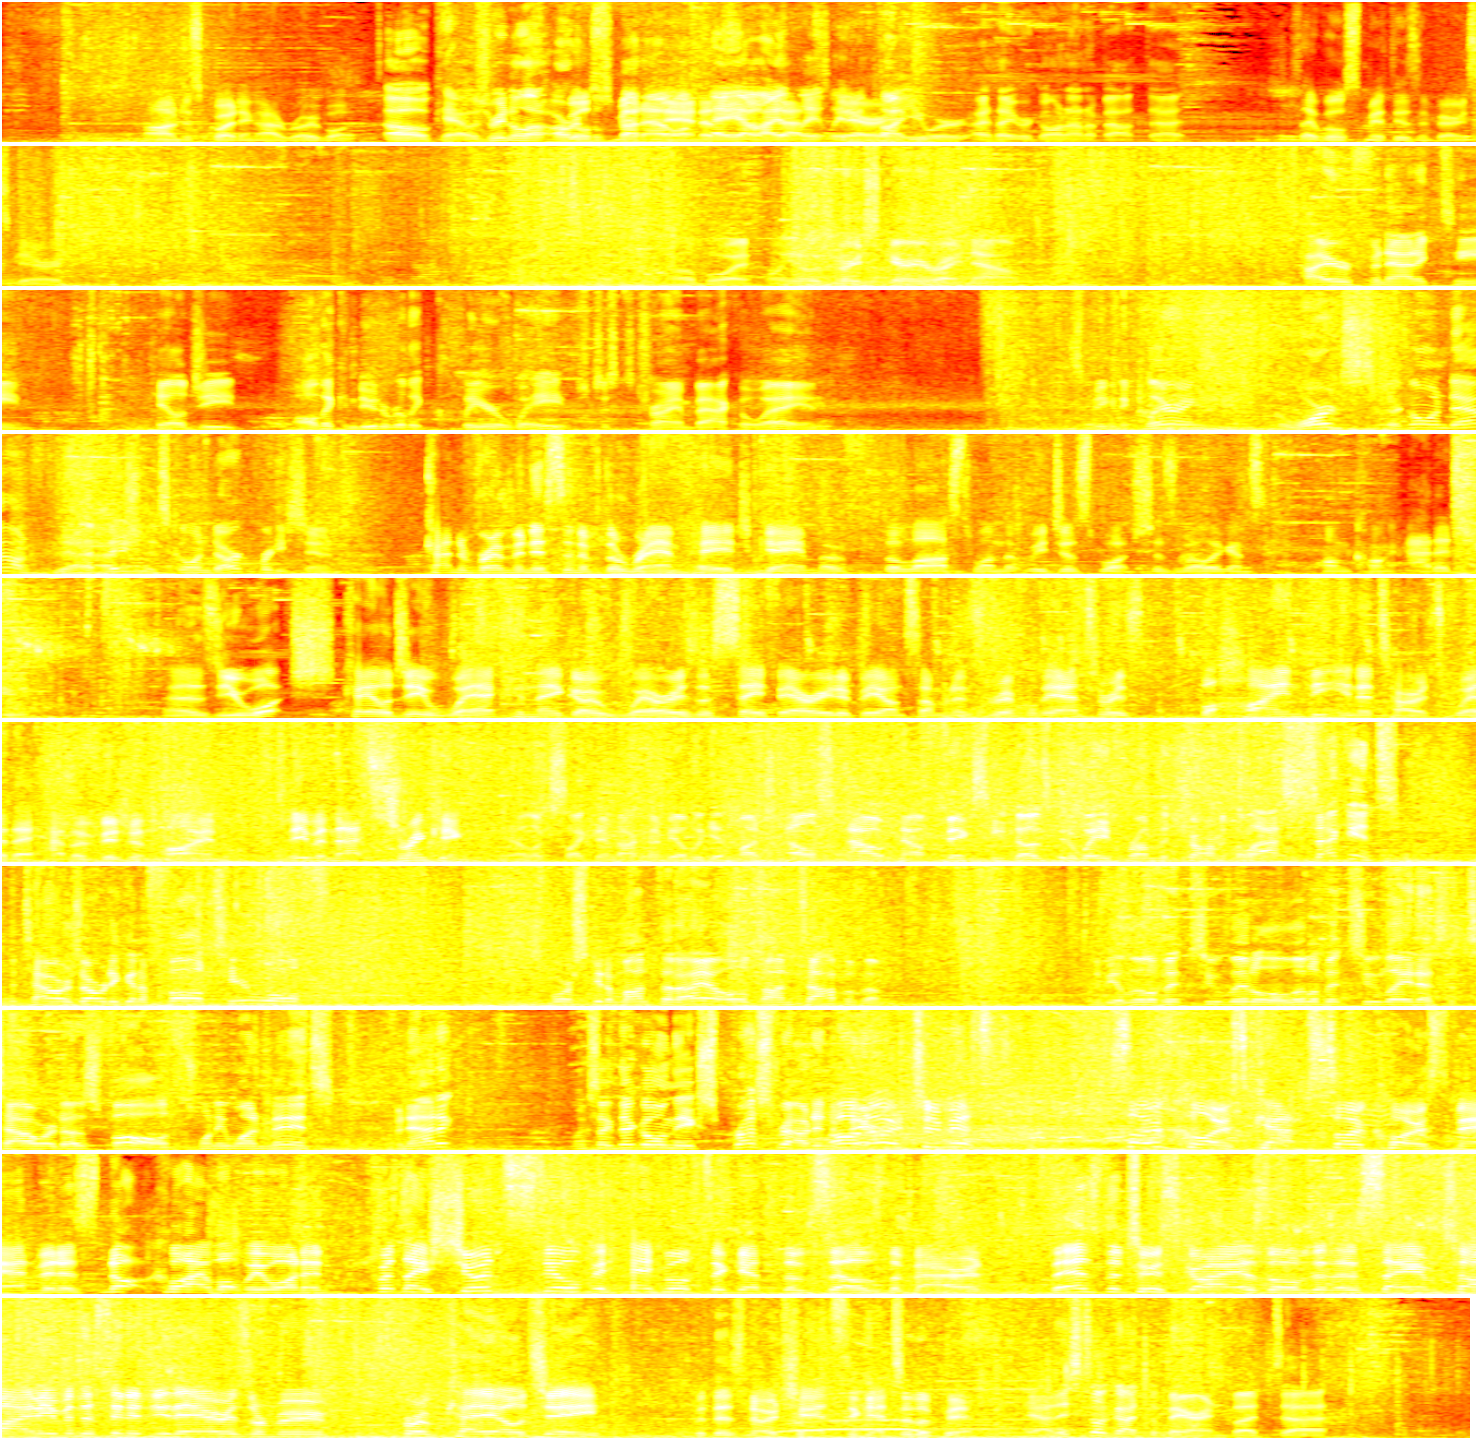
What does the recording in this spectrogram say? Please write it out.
Oh, I'm just quoting iRobot. Oh, okay. I was reading a lot of articles Smith, about man, AI lately. I thought you were. I thought you were going on about that. Say Will Smith isn't very scary. Oh boy. Well, you know it's very scary right now. Entire Fnatic team. KLG, all they can do to really clear waves just to try and back away. And speaking of clearing, the wards, they're going down. Yeah. That vision is going dark pretty soon. Kind of reminiscent of the Rampage game of the last one that we just watched as well against Hong Kong Attitude. As you watch KLG, where can they go? Where is a safe area to be on Summoner's Rift? Well, the answer is behind the inner turrets where they have a vision line. And even that's shrinking. Yeah, looks like they're not going to be able to get much else out. Now Fix, he does get away from the charm at the last second. The tower's already going to fall. Tierwulf is forced to get a Mantarraya ult on top of him. It's going to be a little bit too little, a little bit too late as the tower does fall. It's 21 minutes. Fnatic, looks like they're going the express route into Oh no, two missed. So close, Cap, so close, man, but it's not quite what we wanted. But they should still be able to get themselves the Baron. There's the two Skry's orbs at the same time. Even the synergy there is removed from KLG, but there's no chance to get to the pit. Yeah, they still got the Baron, but uh,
